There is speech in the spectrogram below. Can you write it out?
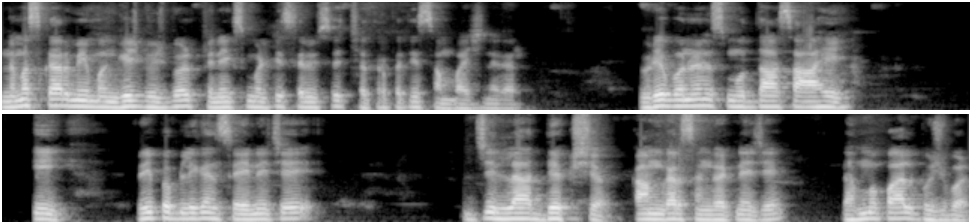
नमस्कार मी Mangesh Bhujbal Phoenix multi services Chhatrapati Sambhajinagar. Video बनवण्याचा मुद्दा असा आहे की रिपब्लिकन सेनेचे जिल्हाध्यक्ष कामगार संघटनेचे धम्मपाल भुजबळ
